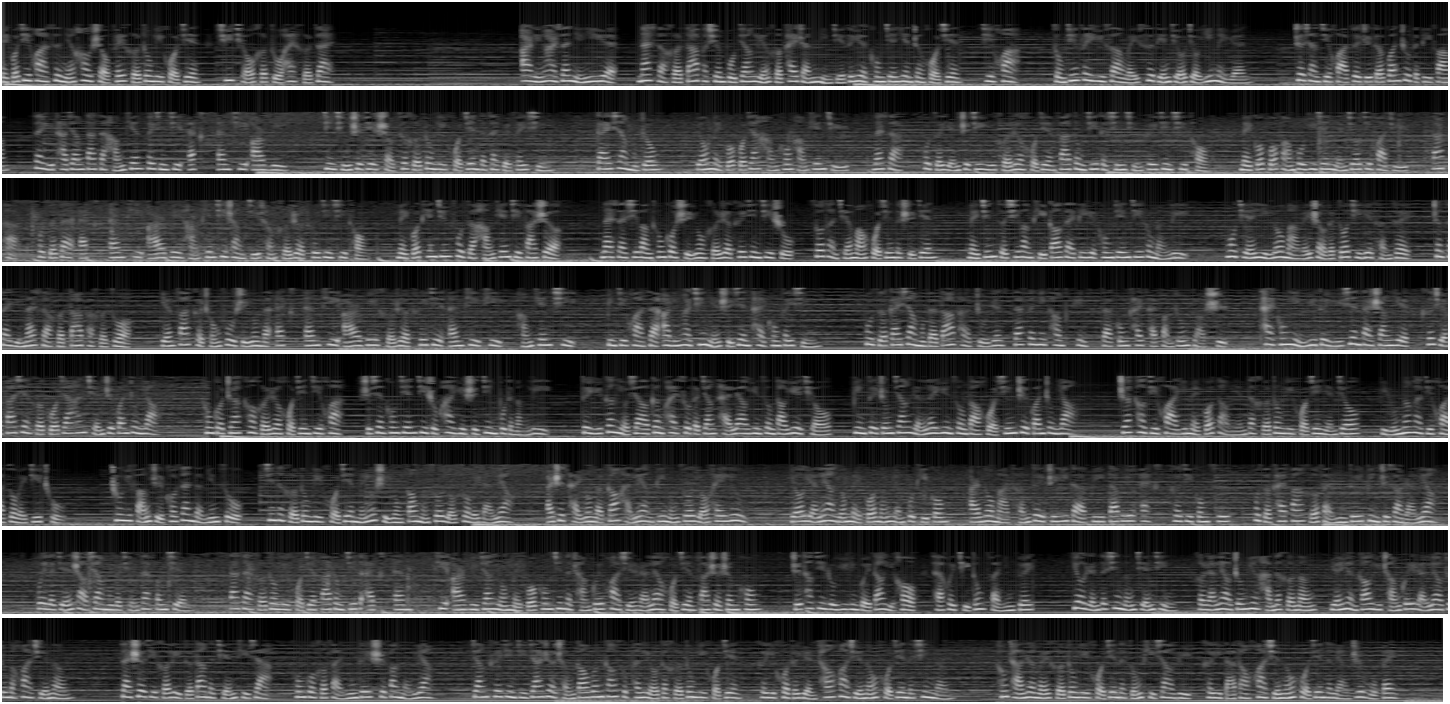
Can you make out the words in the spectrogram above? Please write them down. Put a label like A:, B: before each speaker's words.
A: 美国计划四年后首飞核动力火箭，需求和阻碍何在？二零二三年一月，NASA 和 DARPA 宣布将联合开展敏捷的月空间验证火箭计划，总经费预算为四点九九亿美元。这项计划最值得关注的地方，在于它将搭载航天飞行器 XNTRV，进行世界首次核动力火箭的在轨飞行。该项目中，由美国国家航空航天局 NASA 负责研制基于核热火箭发动机的新型推进系统，美国国防部预先研究计划局 DARPA 负责在 XNTRV 航天器上集成核热推进系统，美国天军负责航天器发射。NASA 希望通过使用核热推进技术缩短前往火星的时间，美军则希望提高在地月空间机动能力。目前以诺马为首的多企业团队正在与 NASA 和 DARPA 合作，研发可重复使用的 XNTRV 核热推进 NTP 航天器，并计划在2027年实现太空飞行。负责该项目的 DARPA 主任 Stephanie Compkins 在公开采访中表示，太空领域对于现代商业科学发现和国家安全至关重要。通过 Draco 和热火箭计划实现空间技术跨越式进步的能力。对于更有效、更快速地将材料运送到月球，并最终将人类运送到火星至关重要。Draco 计划以美国早年的核动力火箭研究，比如 Nova 计划作为基础。出于防止扩散等因素，新的核动力火箭没有使用高浓缩铀作为燃料，而是采用了高含量低浓缩铀黑路。铀原料由美国能源部提供，而诺马团队之一的 BWX 科技公司负责开发核反应堆并制造燃料。为了减少项目的潜在风险。搭载核动力火箭发动机的 XM-TRV 将由美国空军的常规化学燃料火箭发射升空，直到进入预运轨道以后才会启动反应堆。诱人的性能前景，核燃料中蕴含的核能远远高于常规燃料中的化学能。在设计合理得当的前提下，通过核反应堆释放能量，将推进剂加热成高温高速喷流的核动力火箭，可以获得远超化学能火箭的性能。通常认为，核动力火箭的总体效率可以达到化学能火箭的两至五倍。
